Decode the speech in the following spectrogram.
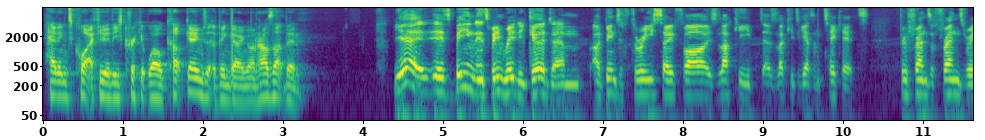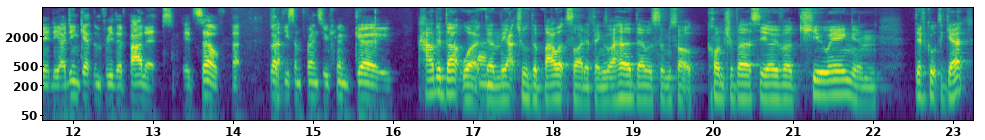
heading to quite a few of these Cricket World Cup games that have been going on. How's that been? Yeah, it- it's been it's been really good. Um, I've been to three so far. I was lucky. I was lucky to get some tickets through friends of friends. Really, I didn't get them through the ballot itself, but lucky some friends who couldn't go. How did that work then? The actual the ballot side of things. I heard there was some sort of controversy over queuing and difficult to get.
